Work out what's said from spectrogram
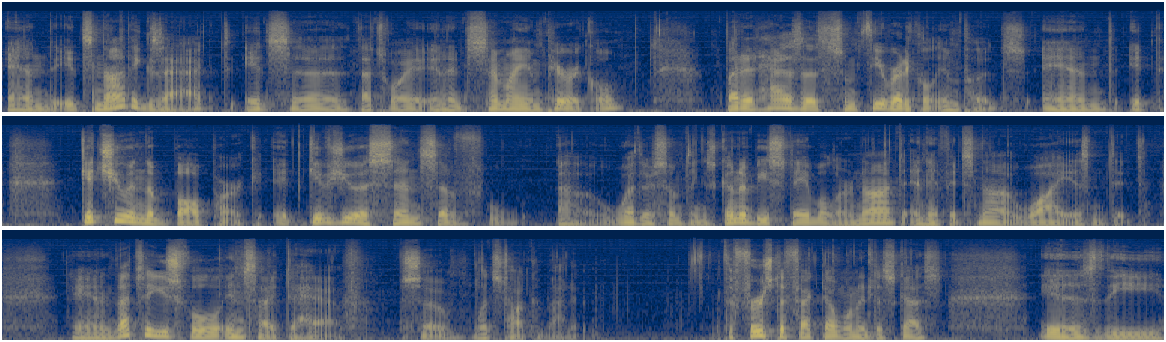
And it's not exact. It's uh, that's why, and it's semi-empirical, but it has uh, some theoretical inputs, and it gets you in the ballpark. It gives you a sense of uh, whether something's going to be stable or not, and if it's not, why isn't it? And that's a useful insight to have. So let's talk about it. The first effect I want to discuss is the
